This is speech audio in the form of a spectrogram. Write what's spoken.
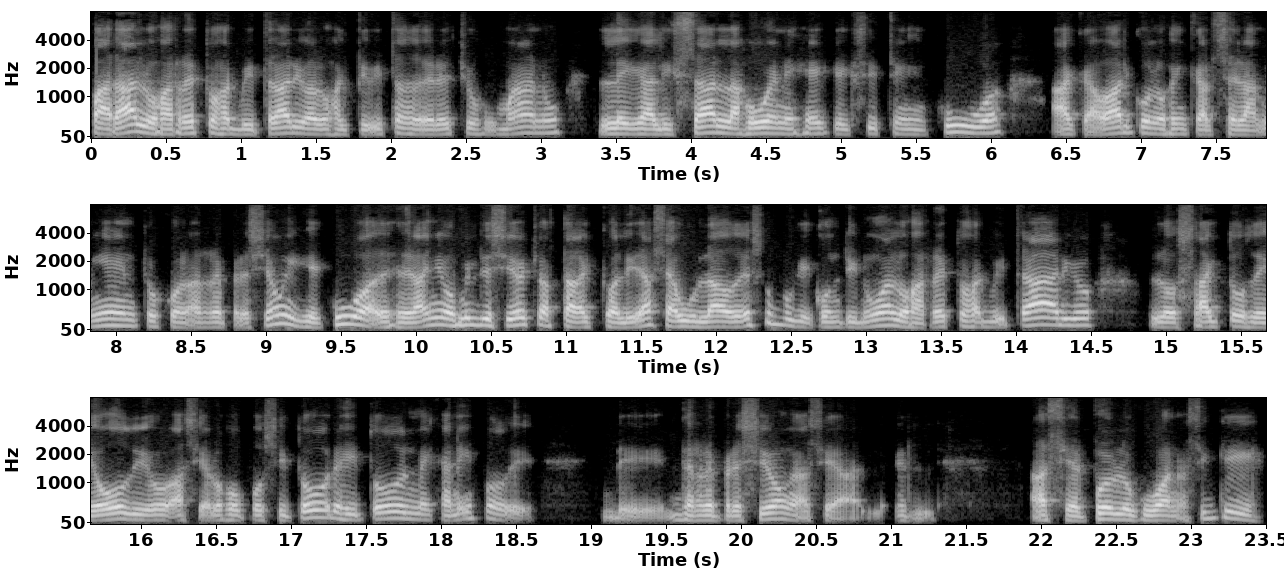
parar los arrestos arbitrarios a los activistas de derechos humanos, legalizar las ONG que existen en Cuba, acabar con los encarcelamientos, con la represión y que Cuba desde el año 2018 hasta la actualidad se ha burlado de eso porque continúan los arrestos arbitrarios, los actos de odio hacia los opositores y todo el mecanismo de, de, represión hacia el, hacia el pueblo cubano. Así que,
